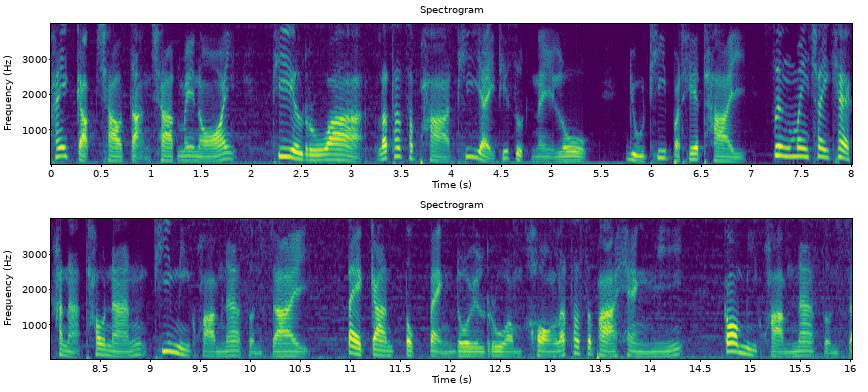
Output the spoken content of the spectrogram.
ให้กับชาวต่างชาติไม่น้อย ที่รู้ว่ารัฐสภาที่ใหญ่ที่สุดในโลก อยู่ที่ประเทศไทย ซึ่งไม่ใช่แค่ขนาดเท่านั้นที่มีความน่าสนใจ แต่การตกแต่งโดยรวมของรัฐสภาแห่งนี้ ก็มีความน่าสนใจ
